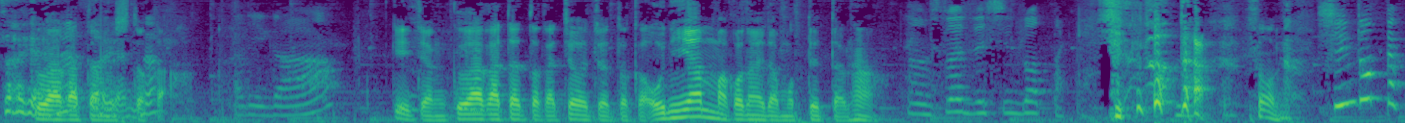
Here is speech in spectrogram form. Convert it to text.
クワガタ虫とか。あれが？ケイちゃんクワガタとか蝶々とか鬼ヤンマこの間持ってったな。うん、それで死んどったっけ？死んどった？そうなん。死んどったか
